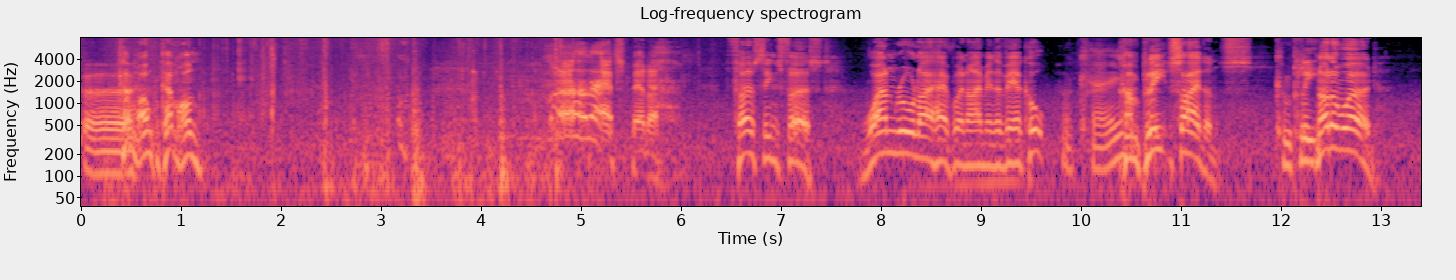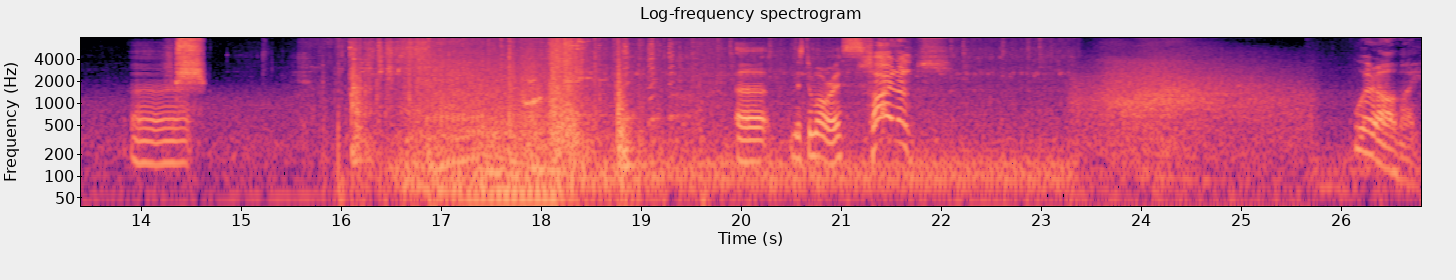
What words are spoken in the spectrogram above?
Come on, come on. Ah, that's better. First things first. One rule I have when I'm in a vehicle Okay. complete silence. Complete. Not a word. Shh. Uh, Mr. Morris. Silence! Where are they?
